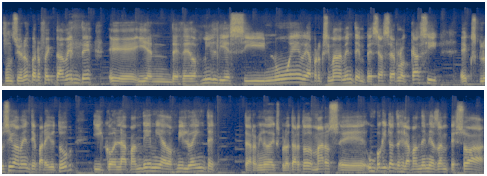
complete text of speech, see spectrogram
funcionó perfectamente eh, y en, desde 2019 aproximadamente empecé a hacerlo casi exclusivamente para YouTube y con la pandemia 2020 terminó de explotar todo. Mars, eh, un poquito antes de la pandemia, ya empezó a,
